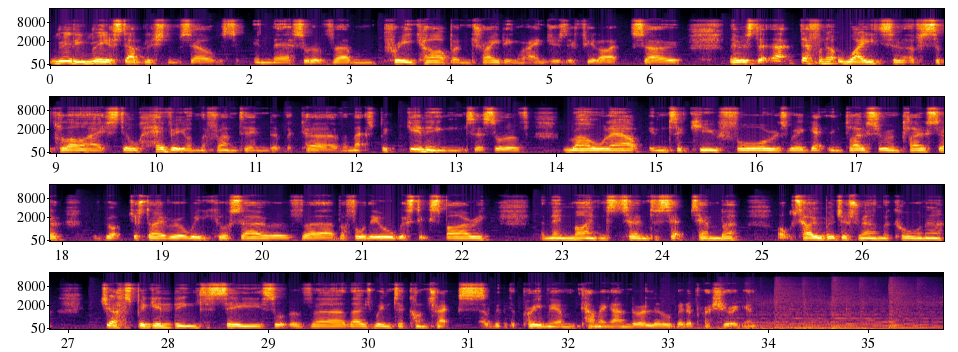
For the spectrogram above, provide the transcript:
really re-establish themselves in their sort of um, pre-carbon trading ranges, if you like. So there is that definite weight of supply still heavy on the front end of the curve, and that's beginning to sort of roll out into Q4 as we're getting closer and closer. We've got just over a week or so of uh, before the August expiry. And then mines turn to September, October just round the corner just beginning to see sort of uh, those winter contracts with the premium coming under a little bit of pressure again.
